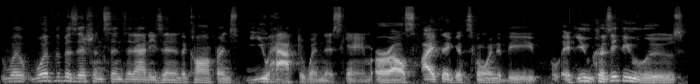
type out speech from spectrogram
With, the position Cincinnati's in in the conference, you have to win this game, or else I think it's going to be if you because if you lose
